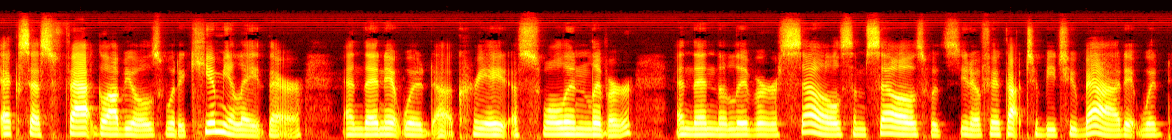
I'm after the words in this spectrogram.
excess fat globules would accumulate there, and then it would uh, create a swollen liver. And then the liver cells themselves would, you know, if it got to be too bad, it would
